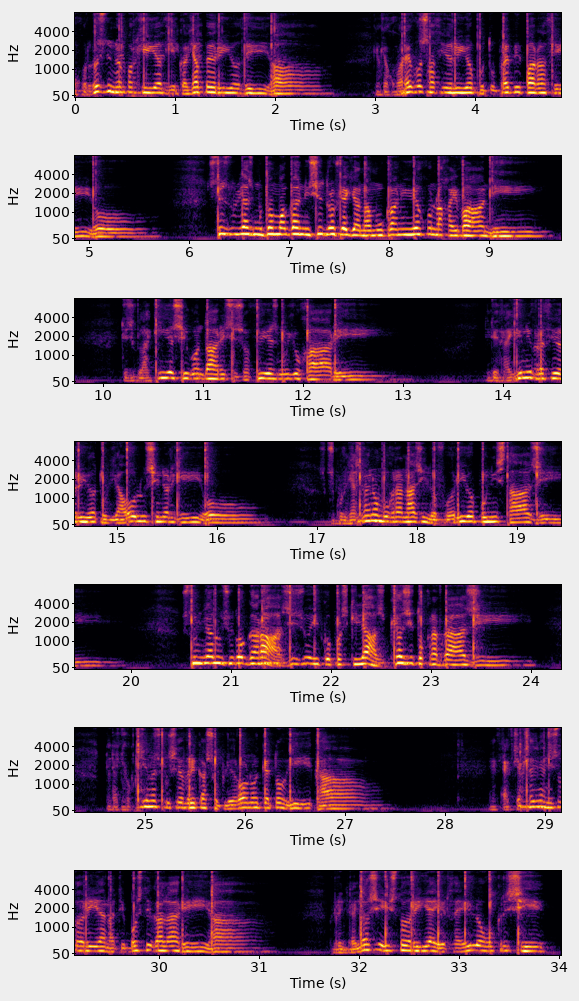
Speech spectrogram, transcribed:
Στο χωριό στην επαρχία βγήκα για περιοδία Και χορεύω σαν θηρίο που του πρέπει παραθείο Στις δουλειές μου το μαγκάνι σύντροφια για να μου κάνει έχω να χαϊβάνει. Τις βλακίες γοντάρι, οι σοφίες μου γιουχάρι Τι θα γίνει βρεθύριο του διαόλου συνεργείο. Σκουριασμένο μου γρανάζει λεωφορείο που νιστάζει. Στου μυαλού σου τον καράζει, ζωικό προσκυλιάζει, ποιος το κραυγάζει. Ταχυοκτήνος που σε βρήκα σου πληρώνω και το οίκα Έφτιαξα μια ιστορία να την πω στη γαλαρία. Πριν τελειώσει η ιστορία ήρθε η λογοκρισή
